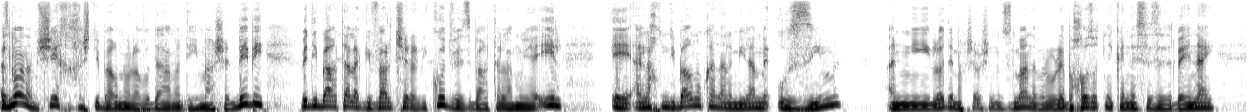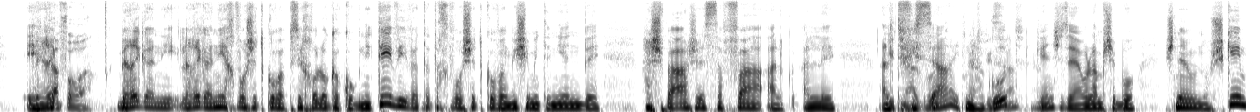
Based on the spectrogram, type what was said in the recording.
אז בואו נמשיך, אחרי שדיברנו על העבודה המדהימה של ביבי, ודיברת על הגוואלד של הליכוד והסברת למה הוא יעיל. אנחנו דיברנו כאן על המילה מעוזים. אני לא יודע אם עכשיו יש לנו זמן, אבל אולי בכל זאת ניכנס לזה, זה בעיניי. מטאפורה. ברגע אני, לרגע אני אחבוש את כובע הפסיכולוג הקוגניטיבי, ואתה תחבוש את כובע מי שמתעניין בהשפעה של שפה על, על, על התנהגות, תפיסה, התנהגות, תפיסה, כן. כן, שזה העולם שבו שנינו נושקים.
